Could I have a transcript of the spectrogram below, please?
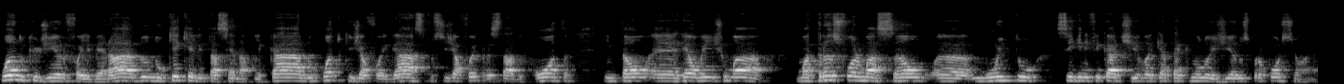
quando que o dinheiro foi liberado, no que, que ele está sendo aplicado, quanto que já foi gasto, se já foi prestado conta. Então, é realmente uma, uma transformação uh, muito significativa que a tecnologia nos proporciona.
